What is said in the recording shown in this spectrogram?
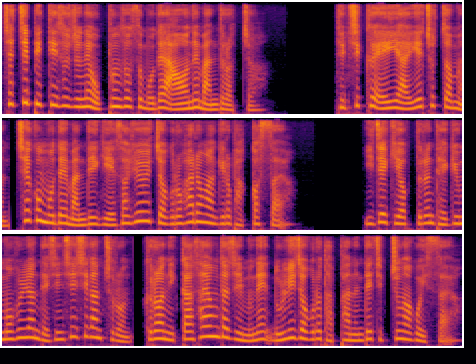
챗GPT 수준의 오픈소스 모델 아원을 만들었죠. 딥시크 AI의 초점은 최고 모델 만들기에서 효율적으로 활용하기로 바꿨어요. 이제 기업들은 대규모 훈련 대신 실시간 추론, 그러니까 사용자 질문에 논리적으로 답하는 데 집중하고 있어요.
